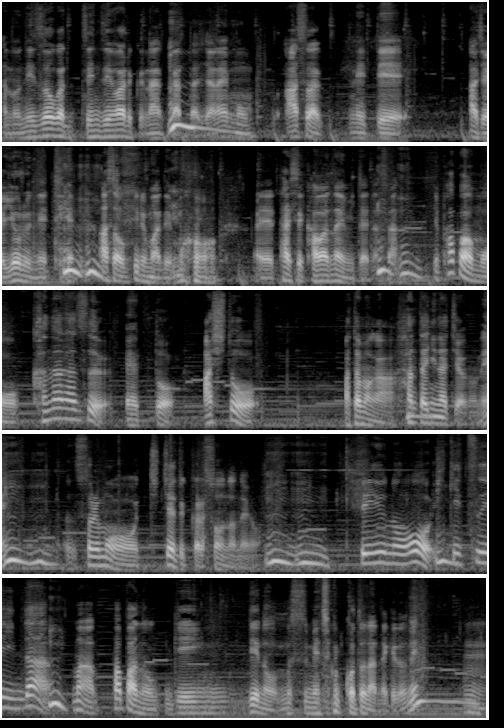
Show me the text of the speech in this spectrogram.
あの寝相が全然悪くなかったじゃない、うんもう朝寝て、あ、じゃあ夜寝て、うんうん朝起きるまでもう、えー体勢変わんないみたいなさ。うんうんでパパはもう必ず、えっと、足と頭が反対になっちゃうのうんね。うんそれもうちっちゃい時からそうなのよ。うんうんっていうのを引き継いだ、うんまあパパの原因での娘のことなんだけどね。うん。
